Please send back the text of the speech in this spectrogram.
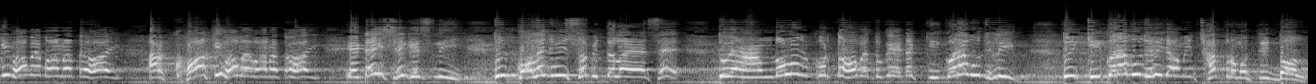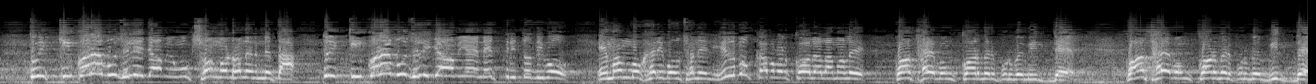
কীভাবে বানাতে হয় আর খ কীভাবে বানাতে হয়, এটাই শিখিসনি। তুই কলেজ বিশ্ববিদ্যালয়ে এসে, তুই আন্দোলন করতে হবে, তোকে এটা কি করে বুঝলি? তুই কি করে বুঝলি যে আমি ছাত্রমন্ত্রীর দল? তুই কি করে বুঝলি যে আমি অমুক সংগঠনের নেতা? তুই কি করে বুঝলি যে আমি নেতৃত্ব দিব? এমাম বোখারি বলছেন হিলবুক কাবলার কল আলামালে কথা এবং কর্মের পূর্বে বিদ্যে কথা এবং কর্মের পূর্বে বিদ্যে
